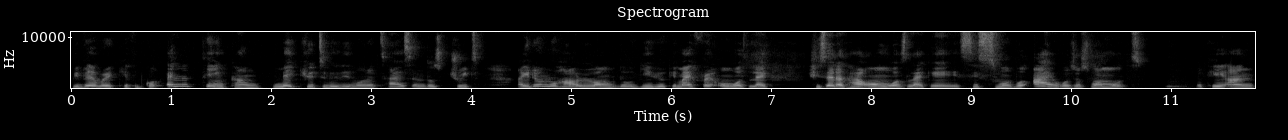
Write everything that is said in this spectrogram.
Be very, very careful because anything can make you to be demonetized in those streets. And you don't know how long they'll give you. Okay, my friend own was like she said that her own was like a six months, but I was just one month okay and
